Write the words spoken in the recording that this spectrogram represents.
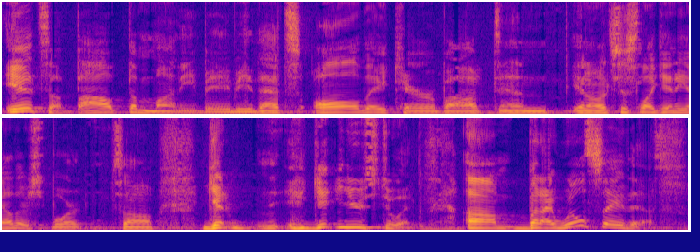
It's about the money, baby. That's all they care about, and you know it's just like any other sport. So get get used to it. Um, but I will say this:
